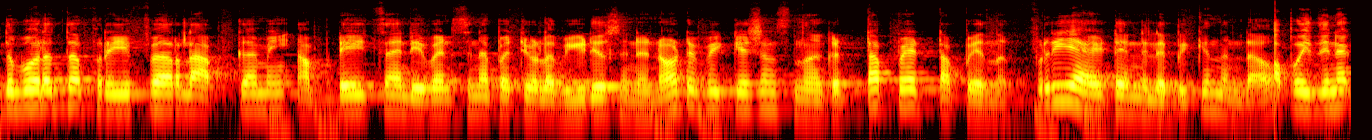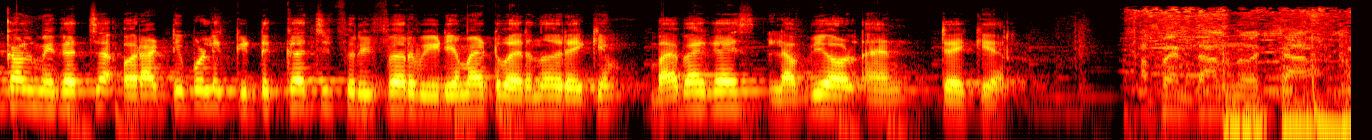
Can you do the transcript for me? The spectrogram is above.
ഇതുപോലത്തെ ഫ്രീ ഫയറിലെ അപ്കമിംഗ് അപ്ഡേറ്റ്സ് ആൻഡ് ഇവന്റ്സിനെ പറ്റിയുള്ള വീഡിയോസിന്റെ നോട്ടിഫിക്കേഷൻസ് നിങ്ങൾക്ക് ടപ്പേ ടപ്പേന്ന് ഫ്രീ ആയിട്ട് തന്നെ ലഭിക്കുന്നുണ്ടാവും. അപ്പോൾ ഇതിനേക്കാൾ മികച്ച ഒരു അടിപൊളി കിടുക്കാച്ച് ഫ്രീ ഫയർ വീഡിയോ ആയിട്ട് വരുന്നവരേക്കും. Bye bye guys love you all and take care അപ്പൊ എന്താണെന്ന് വെച്ചാൽ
